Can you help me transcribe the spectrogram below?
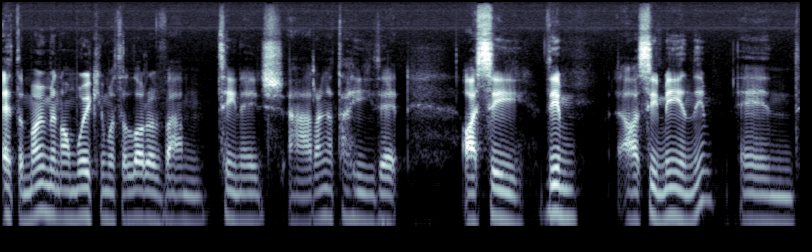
at the moment I'm working with a lot of um, teenage uh, rangatahi that I see them, I see me in them, and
